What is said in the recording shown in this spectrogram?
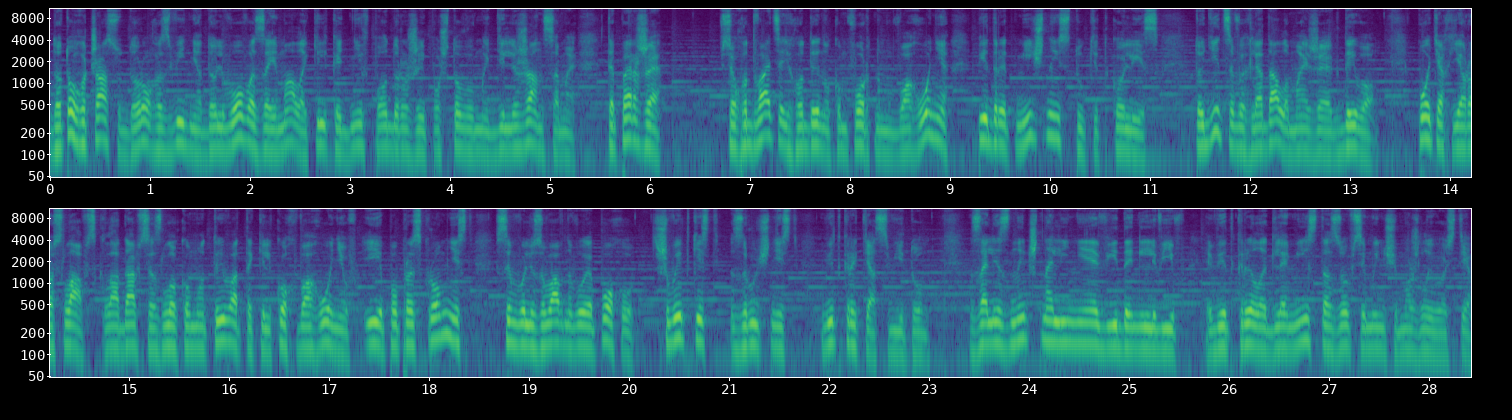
До того часу дорога з Відня до Львова займала кілька днів подорожей поштовими діліжансами. Тепер же Всього 20 годин у комфортному вагоні під ритмічний стукіт коліс. Тоді це виглядало майже як диво. Потяг Ярослав складався з локомотива та кількох вагонів і, попри скромність, символізував нову епоху: швидкість, зручність, відкриття світу. Залізнична лінія відень Львів відкрила для міста зовсім інші можливості.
